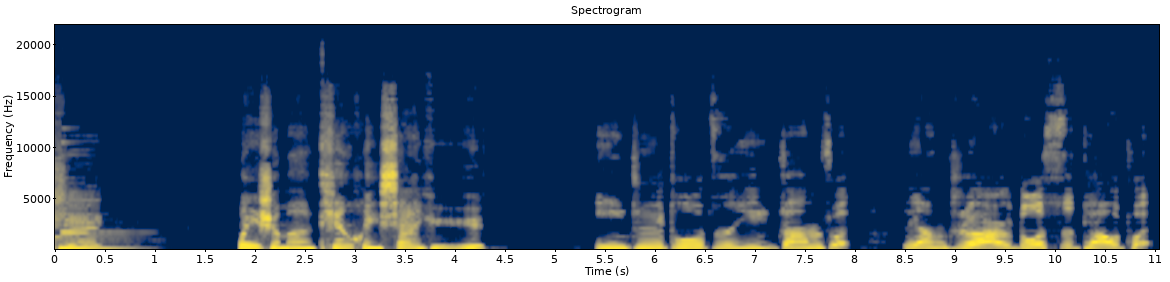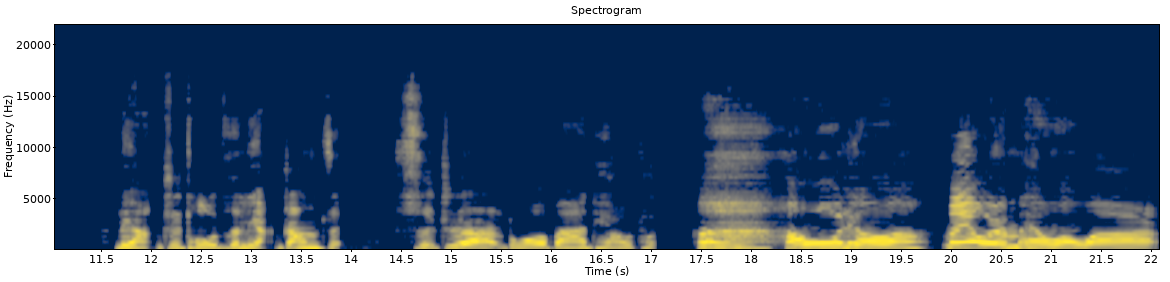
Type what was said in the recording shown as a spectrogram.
士。为什么天会下雨？一只兔子一张嘴，两只耳朵四条腿，两只兔子两张嘴，四只耳朵八条腿。啊，好无聊啊！没有人陪我玩。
